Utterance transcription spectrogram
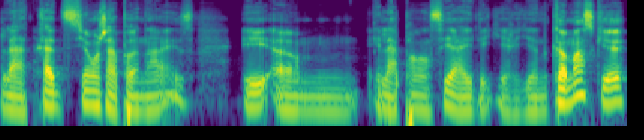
la tradition japonaise et, et la pensée heideggerienne? Comment est-ce que.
